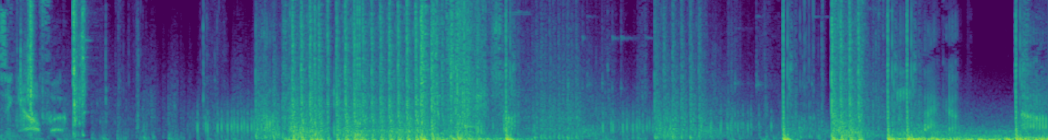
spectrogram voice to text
Losing Alpha. Contact. Headshot. Need backup. Ah.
